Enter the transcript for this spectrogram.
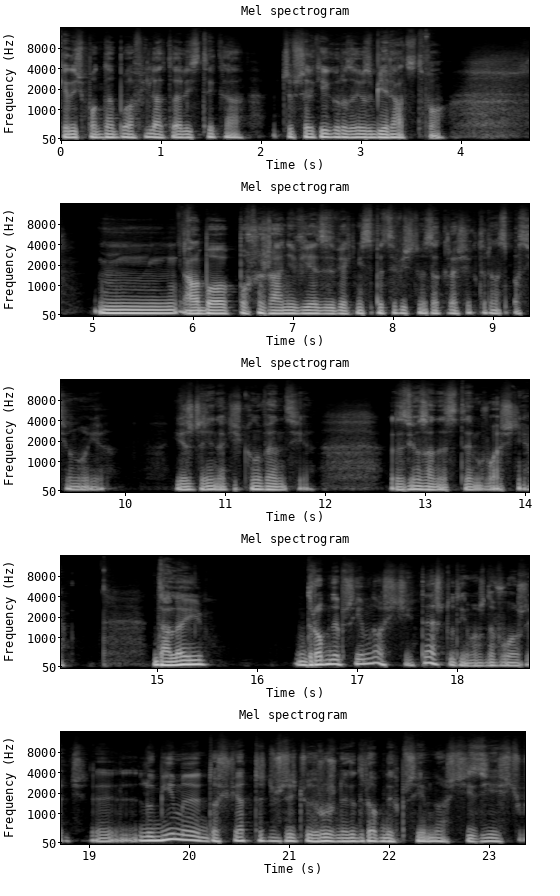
Kiedyś modna była filatelistyka, czy wszelkiego rodzaju zbieractwo, mm, albo poszerzanie wiedzy w jakimś specyficznym zakresie, który nas pasjonuje. Jeżdżenie na jakieś konwencje związane z tym właśnie. Dalej drobne przyjemności też tutaj można włożyć. Y, lubimy doświadczać w życiu różnych drobnych przyjemności, zjeść,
